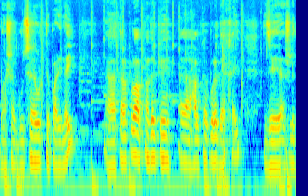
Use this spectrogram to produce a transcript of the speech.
বাসা গুছায় উঠতে পারি নাই। আহ, তারপরও আপনাদেরকে হালকা করে দেখাই যে আসলে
